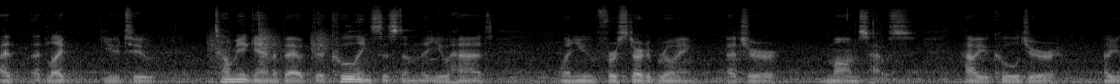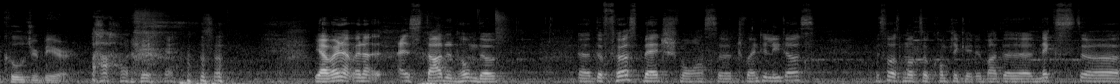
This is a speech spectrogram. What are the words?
I'd, I'd like you to tell me again about the cooling system that you had when you first started brewing at your mom's house. How you cooled your how you cooled your beer. Ah, okay. yeah, when I, when I, I started home, the uh, the first batch was uh, 20 liters. This was not so complicated, but the next uh,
